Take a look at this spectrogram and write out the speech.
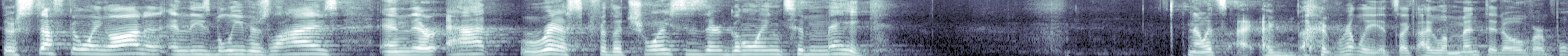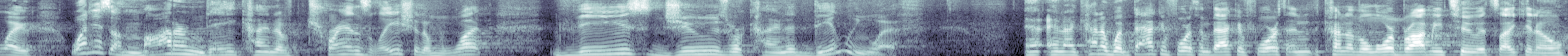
There's stuff going on in, in, these believers' lives, and they're at risk for the choices they're going to make. Now, it's I, I, really, it's like I lamented over, boy, what is a modern day kind of translation of what these Jews were kind of dealing with. And, and I kind of went back and forth and back and forth, and kind of the Lord brought me to it's like, you know,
